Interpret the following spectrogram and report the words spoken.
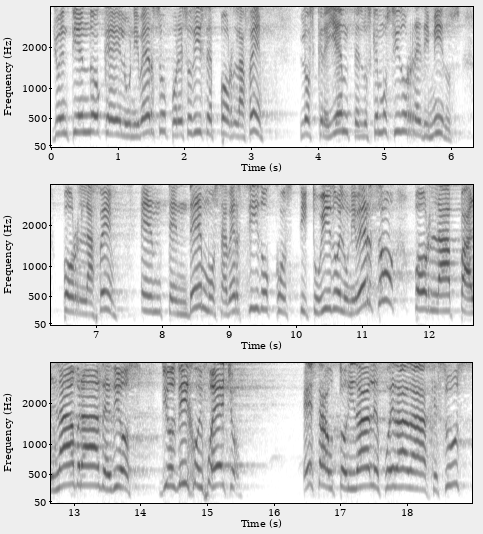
Yo entiendo que el universo, por eso dice, por la fe, los creyentes, los que hemos sido redimidos por la fe, entendemos haber sido constituido el universo por la palabra de Dios. Dios dijo y fue hecho. Esa autoridad le fue dada a Jesús,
